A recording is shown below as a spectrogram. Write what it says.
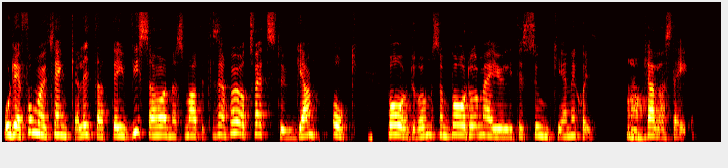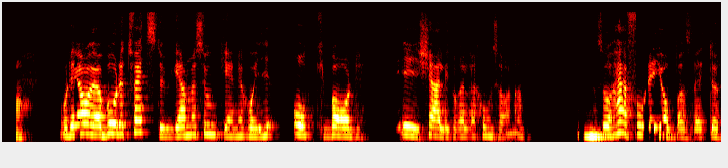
Och det får man ju tänka lite att det är vissa hörnor som alltid, till exempel har jag tvättstugan och badrum. Som badrum är ju lite sunkig energi, Ja. kallas det ju. Ja. Och det har jag både tvättstugan med sunkig energi och bad i kärlek och relationshörnan. Mm. Så här får det jobbas, vet du.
